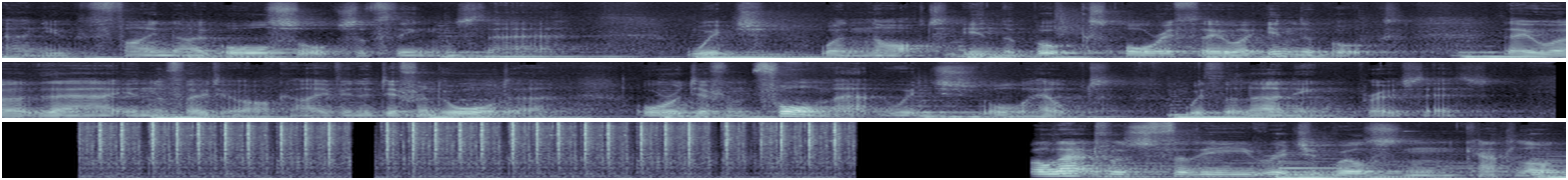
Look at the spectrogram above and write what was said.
and you could find out all sorts of things there which were not in the books, or if they were in the books, they were there in the photo archive in a different order or a different format, which all helped with the learning process. Well, that was for the Richard Wilson catalogue,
